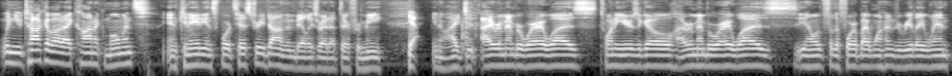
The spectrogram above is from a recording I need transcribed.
when you talk about iconic moments in Canadian sports history, Donovan Bailey's right up there for me. Yeah. You know, I just, I remember where I was 20 years ago. I remember where I was, you know, for the four by 100 relay win.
